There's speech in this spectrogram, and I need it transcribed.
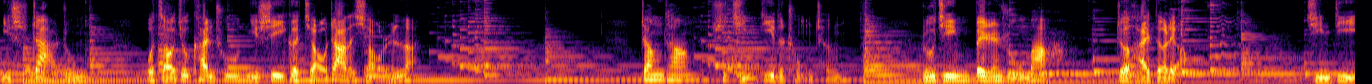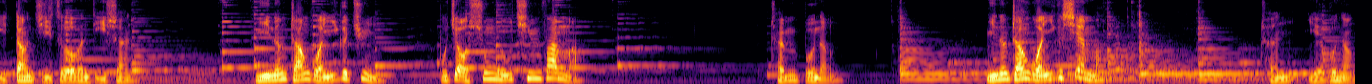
你是诈忠，我早就看出你是一个狡诈的小人了。”张汤是景帝的宠臣，如今被人辱骂，这还得了？景帝当即责问狄山：“你能掌管一个郡，不叫匈奴侵犯吗？”“臣不能。”“你能掌管一个县吗？”“臣也不能。”“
